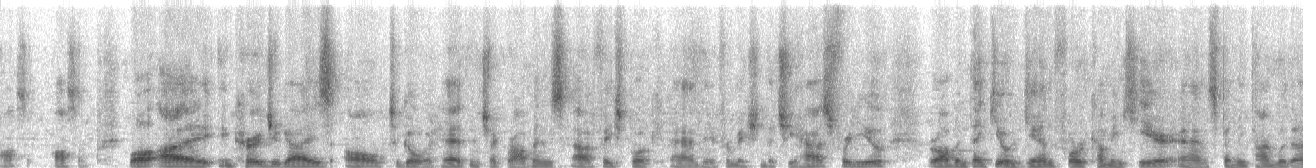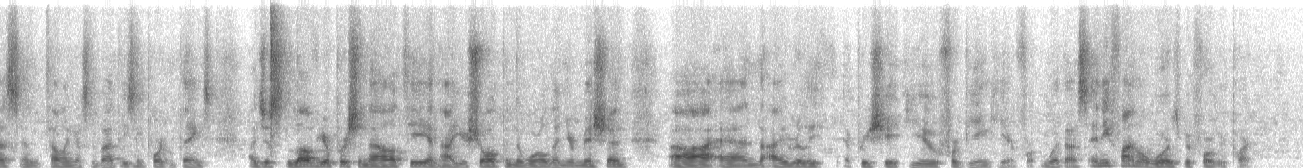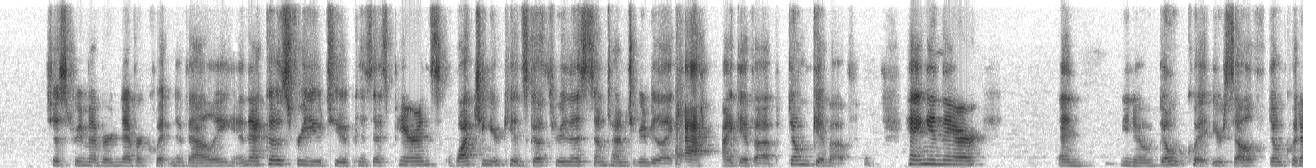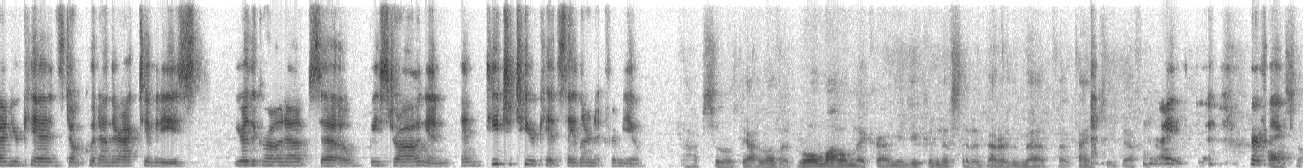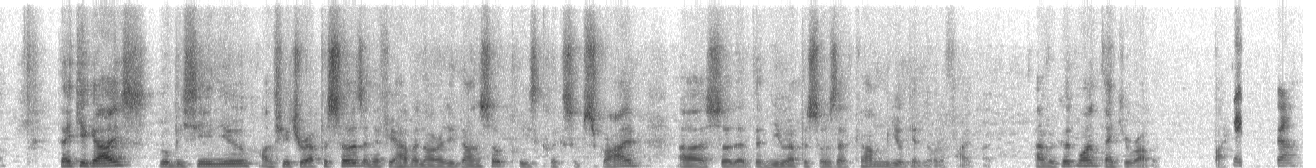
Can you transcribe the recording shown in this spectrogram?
Awesome. Awesome. Well, I encourage you guys all to go ahead and check Robin's uh, Facebook and the information that she has for you. Robin, thank you again for coming here and spending time with us and telling us about these important things. I just love your personality and how you show up in the world and your mission. Uh, and I really appreciate you for being here for, with us. Any final words before we part? Just remember, never quit in a valley. And that goes for you too, because as parents watching your kids go through this, sometimes you're going to be like, ah, I give up. Don't give up. Hang in there and you know, don't quit yourself. Don't quit on your kids. Don't quit on their activities. You're the grown up, so be strong and and teach it to your kids. They learn it from you. Absolutely, I love it. Role model maker. I mean, you couldn't have said it better than that. So thank you, definitely. right, perfect. Awesome. Thank you, guys. We'll be seeing you on future episodes, and if you haven't already done so, please click subscribe uh, so that the new episodes that come, you'll get notified. Have a good one. Thank you, Robin. Bye. Thank you,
